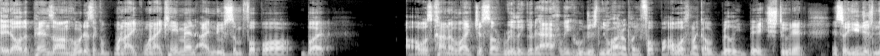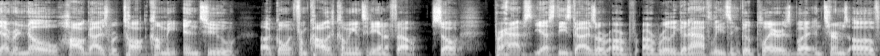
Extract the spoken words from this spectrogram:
it all depends on who it is. Like when I when I came in, I knew some football, but I was kind of like just a really good athlete who just knew how to play football. I wasn't like a really big student, and so you just never know how guys were taught coming into uh, going from college coming into the NFL. So perhaps yes, these guys are, are are really good athletes and good players, but in terms of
